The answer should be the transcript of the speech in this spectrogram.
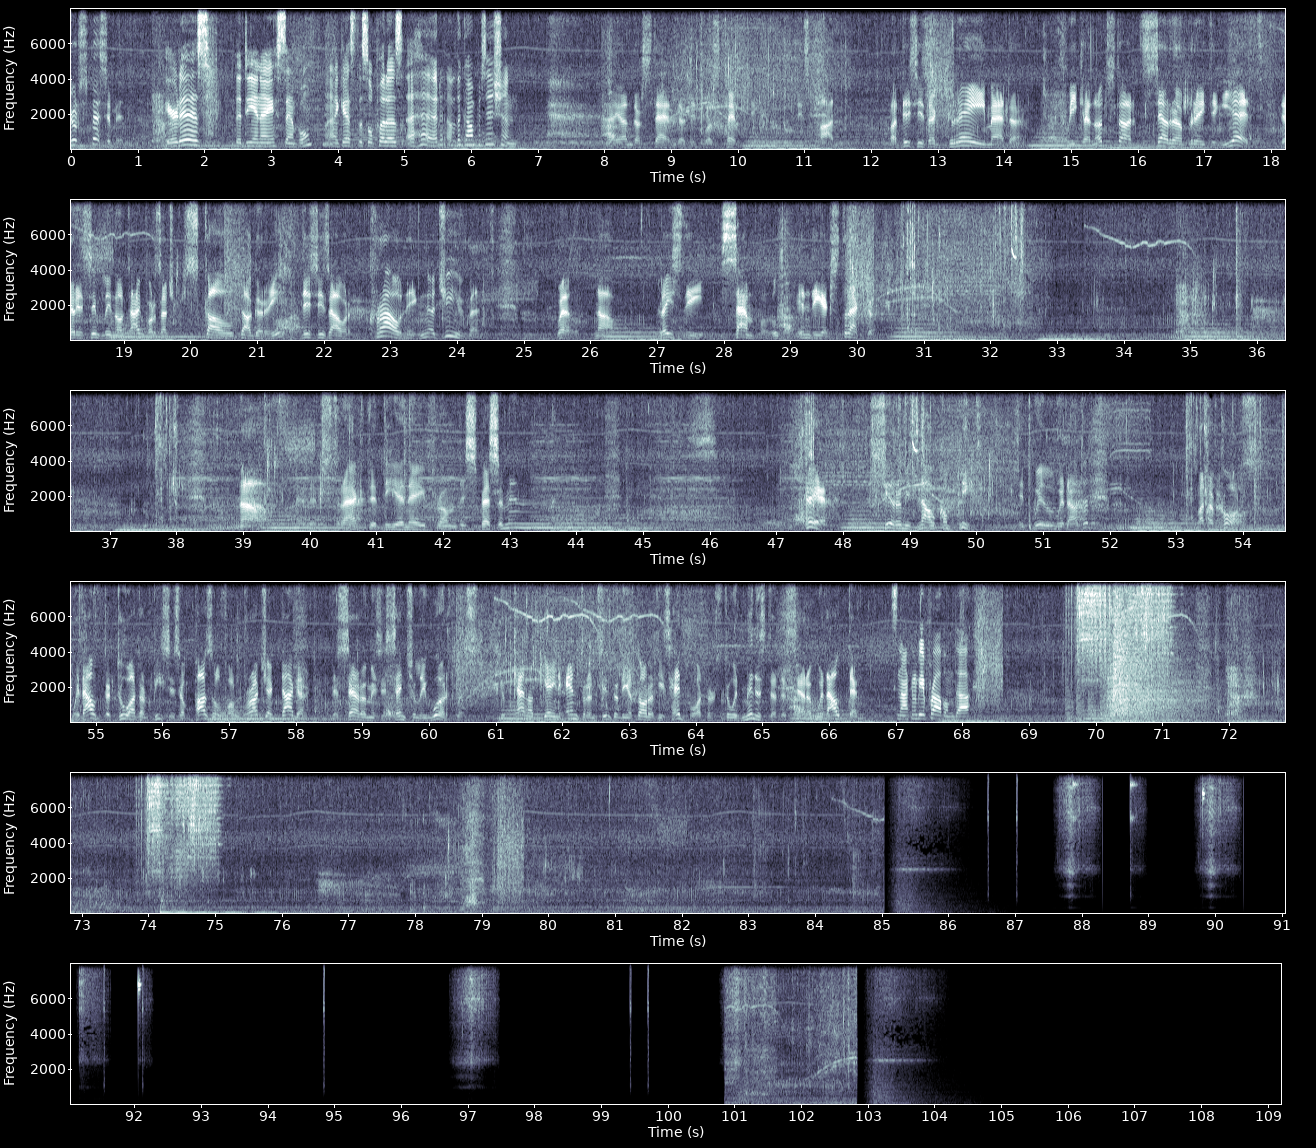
Ranger specimen. Here it is, the DNA sample. I guess this will put us ahead of the competition. I understand that it was tempting to do this pun, but this is a gray matter. We cannot start celebrating yet. There is simply no time for such skullduggery. This is our crowning achievement. Well, now, place the sample in the extractor. Now, I'll extract the DNA from the specimen. There! The serum is now complete. It will without it. But of course, without the two other pieces of puzzle for Project Dagger, the serum is essentially worthless. You cannot gain entrance into the authorities' headquarters to administer the serum without them. It's not gonna be a problem, Doc.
